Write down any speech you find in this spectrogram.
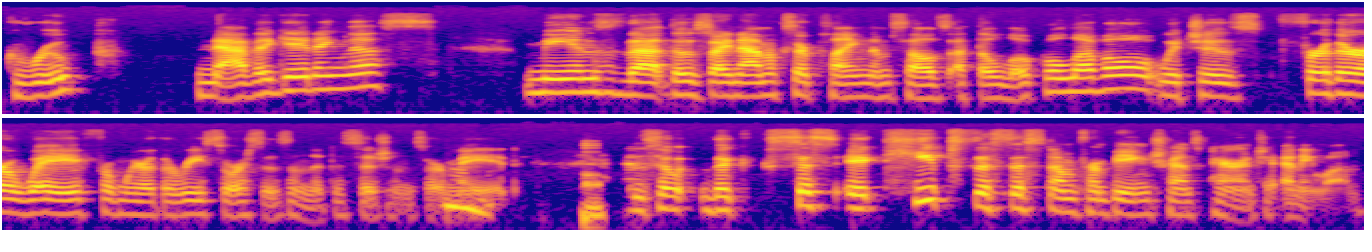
group navigating this means that those dynamics are playing themselves at the local level, which is further away from where the resources and the decisions are hmm. made. And so the it keeps the system from being transparent to anyone.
